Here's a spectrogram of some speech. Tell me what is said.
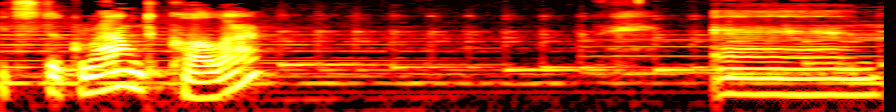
It's the ground color. And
